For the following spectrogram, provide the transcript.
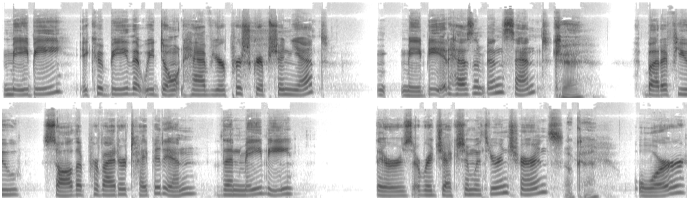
maybe it could be that we don't have your prescription yet. M- maybe it hasn't been sent. Okay. But if you saw the provider type it in, then maybe there's a rejection with your insurance, Okay. or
